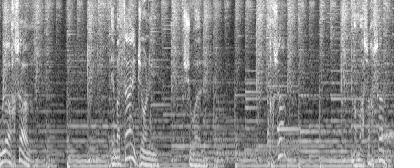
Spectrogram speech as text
אם לא עכשיו, למתי, ג'וני? שואל. עכשיו. ממש עכשיו.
